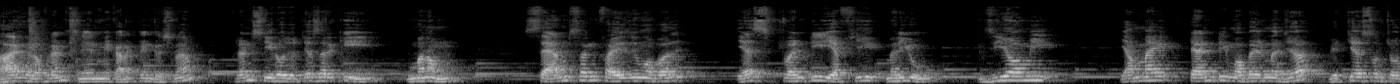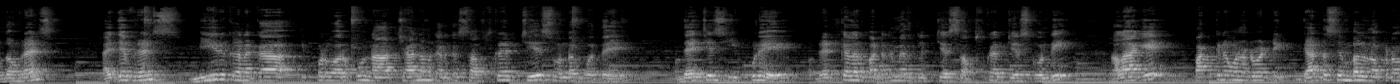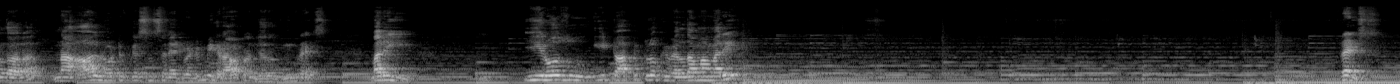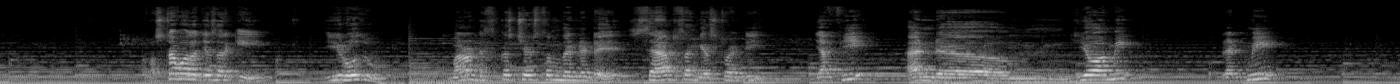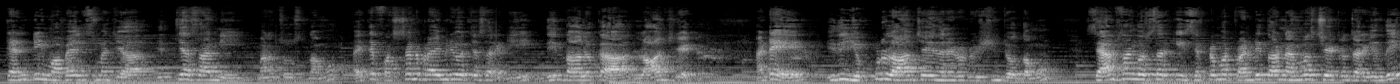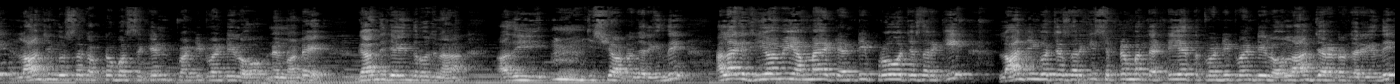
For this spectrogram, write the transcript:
Hi hello friends నేను మీ connecting Krishna. Friends ఈరోజు వచ్చేసరికి మనం Samsung five G mobile S twenty FE మరియు Xiaomi Mi ten T mobile మధ్య వ్యత్యాసం చూద్దాం ఫ్రెండ్స్ అయితే ఫ్రెండ్స్ మీరు కనుక ఇప్పటి వరకు నా ఛానల్ కనుక సబ్స్క్రైబ్ చేసి ఉండకపోతే దయచేసి ఇప్పుడే రెడ్ కలర్ బటన్ మీద క్లిక్ చేసి సబ్స్క్రైబ్ చేసుకోండి. అలాగే పక్కన ఉన్నటువంటి గంట సింబల్ నొక్కడం ద్వారా నా ఆల్ నోటిఫికేషన్స్ అనేటువంటివి మీకు రావడం జరుగుతుంది ఫ్రెండ్స్ మరి ఈరోజు ఈ టాపిక్లోకి వెళ్దామా మరి? ఫ్రెండ్స్ ఫస్ట్ ఆఫ్ ఆల్ వచ్చేసరికి ఈరోజు మనం డిస్కస్ చేస్తున్నది ఏంటంటే Samsung S twenty FE and Xiaomi Redmi ten T mobiles మధ్య వ్యత్యాసాన్ని మనం చూస్తున్నాము. అయితే ఫస్ట్ అండ్ ప్రైమరీ వచ్చేసరికి దీని తాలూకా లాంచ్ డేట్. అంటే ఇది ఎప్పుడు లాంచ్ అయింది అనేటువంటి విషయం చూద్దాము. శాంసంగ్ వచ్చేసరికి సెప్టెంబర్ ట్వంటీ థర్డ్ అనౌన్స్ చేయడం జరిగింది. లాంచింగ్ వచ్చేసరికి అక్టోబర్ సెకండ్ ట్వంటీ ట్వంటీలో నేను అంటే గాంధీ జయంతి రోజున అది ఇష్యూ అవడం జరిగింది. అలాగే జియోమి ఎంఐ ట్వంటీ ప్రో వచ్చేసరికి లాంచింగ్ వచ్చేసరికి సెప్టెంబర్ థర్టీ ఎయిత్ ట్వంటీ ట్వంటీలో లాంచ్ జరగడం జరిగింది.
